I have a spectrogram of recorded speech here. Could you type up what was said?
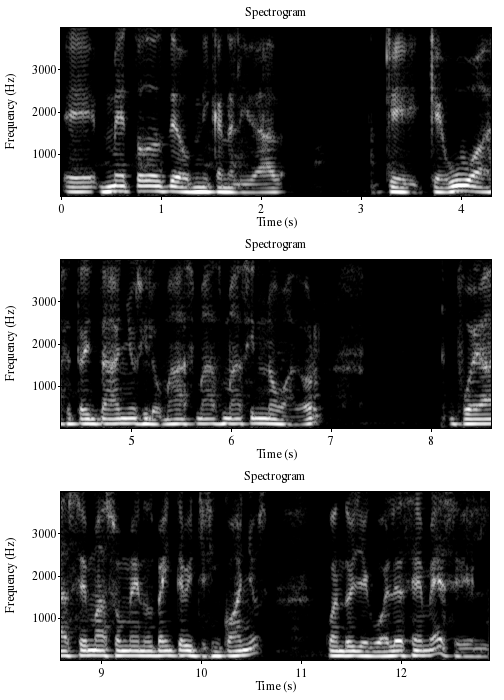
eh, métodos de omnicanalidad que, que, hubo hace 30 años y lo más, más, más innovador fue hace más o menos 20, 25 años cuando llegó el SMS, el,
